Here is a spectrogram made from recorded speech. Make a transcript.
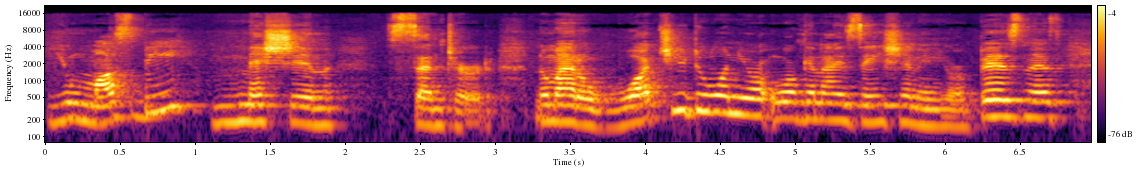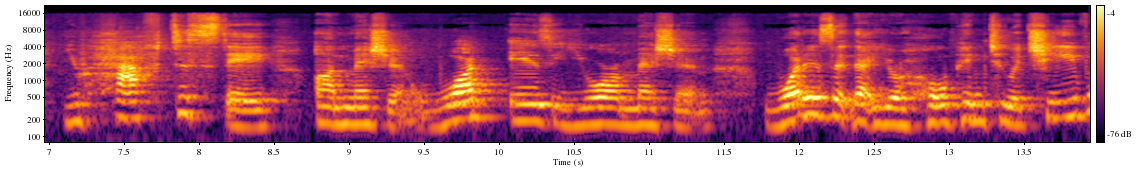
You must be mission centered. No matter what you do in your organization, in your business, you have to stay on mission. What is your mission? What is it that you're hoping to achieve?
